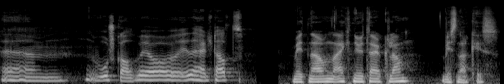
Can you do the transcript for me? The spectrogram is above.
Eh, Hvor skal vi, og i det hele tatt? Mitt navn er Knut Haukeland. Vi snakkes.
